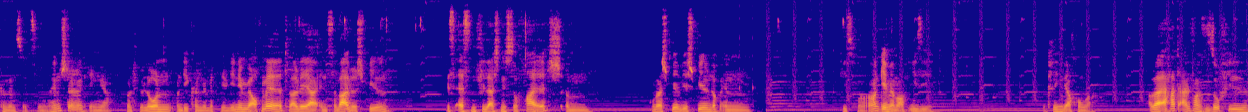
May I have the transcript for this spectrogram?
Können wir uns jetzt hier hinstellen, dann kriegen wir 5 Melonen und die können wir mitnehmen. Die nehmen wir auch mit, weil wir ja in Survival spielen. Ist Essen vielleicht nicht so falsch. Ähm, zum Beispiel, wir spielen doch in diesmal. Oh, gehen wir mal auf Easy. Dann kriegen wir auch Hunger. Aber er hat einfach so viel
